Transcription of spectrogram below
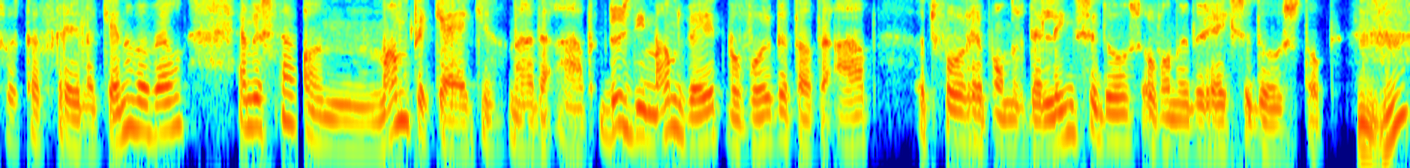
soort tafereelen kennen we wel. En er staat een man te kijken naar de aap. Dus die man weet bijvoorbeeld dat de aap het voorwerp onder de linkse doos of onder de rechtse doos stopt. Mm -hmm.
